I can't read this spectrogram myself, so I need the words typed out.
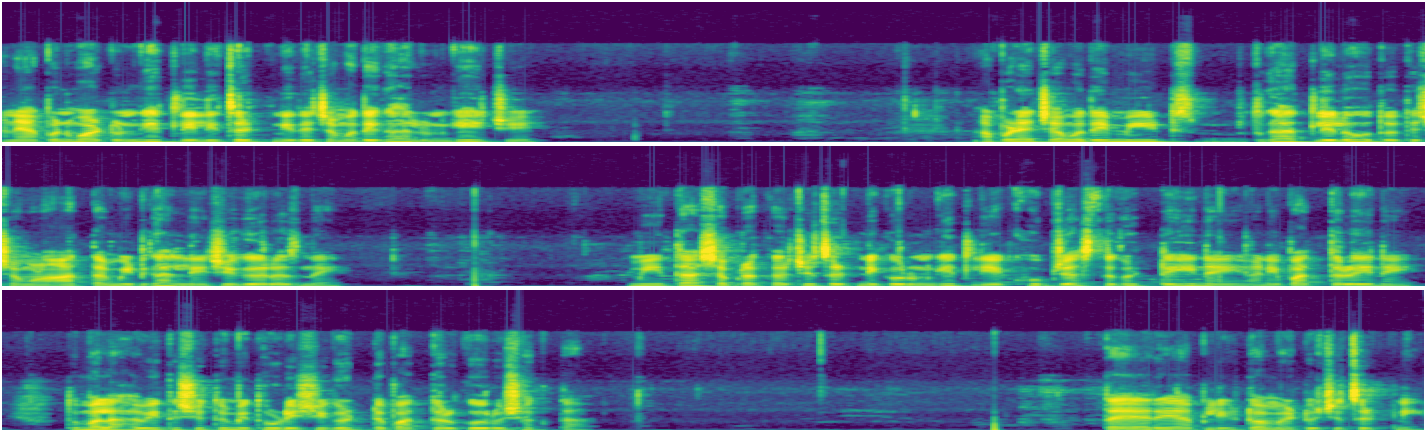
आणि आपण वाटून घेतलेली चटणी त्याच्यामध्ये घालून घ्यायची आपण याच्यामध्ये मीठ घातलेलं होतं त्याच्यामुळं आता मीठ घालण्याची गरज नाही. मी इथं अशा प्रकारची चटणी करून घेतली आहे. खूप जास्त घट्टही नाही आणि पातळही नाही. तुम्हाला हवी तशी तुम्ही थोडीशी घट्ट पातळ करू शकता. तयार आहे आपली टोमॅटोची चटणी.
